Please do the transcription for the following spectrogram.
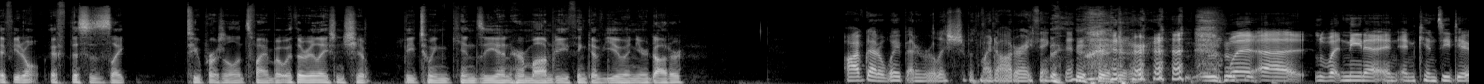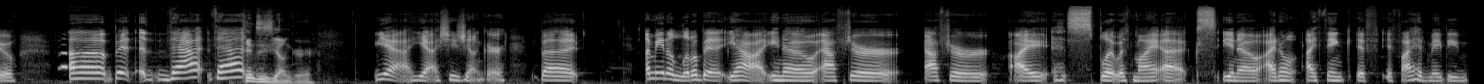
if you don't if this is like too personal it's fine but with the relationship between kinsey and her mom do you think of you and your daughter Oh, I've got a way better relationship with my daughter, I think, than what uh, what Nina and, and Kinsey do. Uh, but that that kinsey's younger yeah, yeah, she's younger, but I mean a little bit, yeah. You know, after after I split with my ex, you know, I don't. I think if if I had maybe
